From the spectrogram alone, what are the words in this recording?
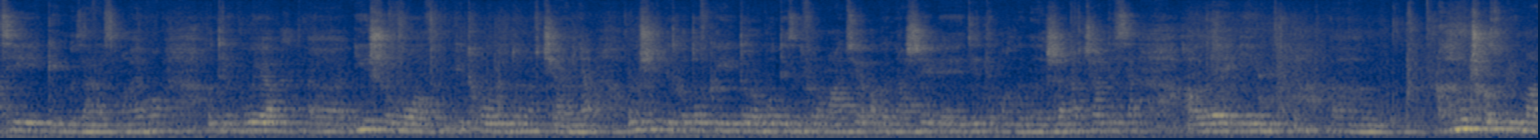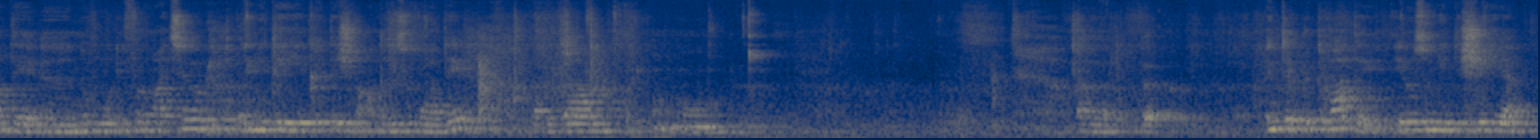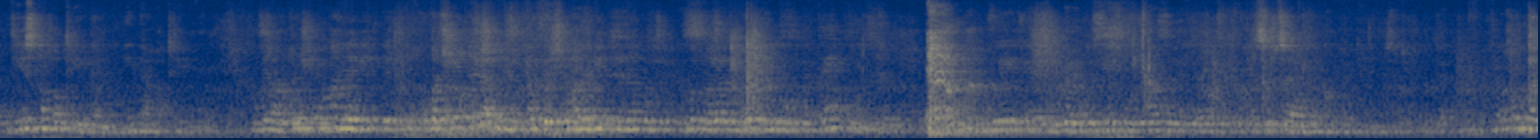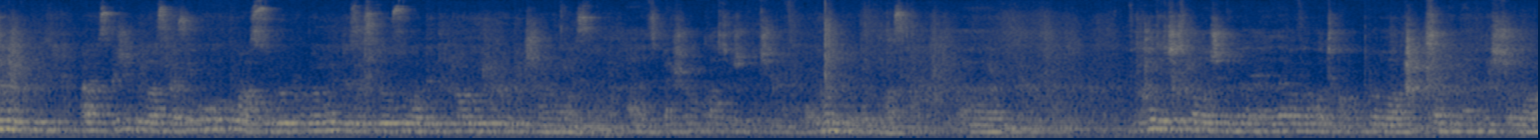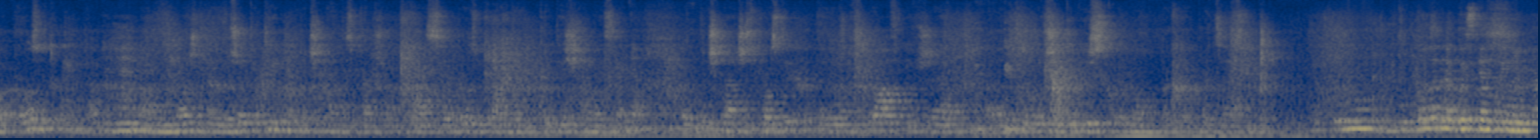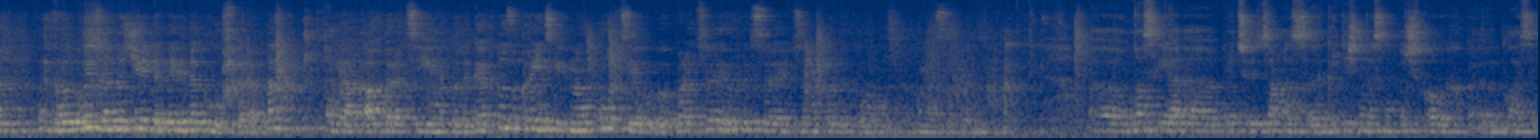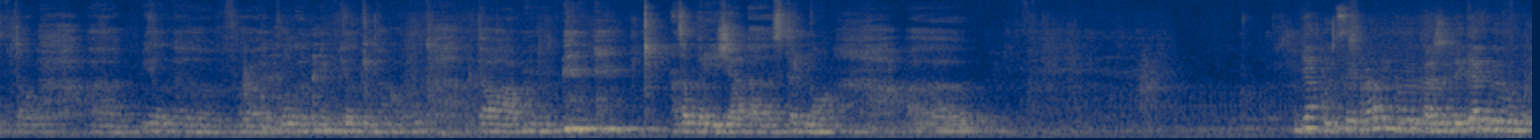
інформації, який ми зараз маємо, потребує е, іншого підходу до навчання, учнів підготовки їх до роботи з інформацією, аби наші е, діти могли не лише навчатися, але і ем, гнучко сприймати е, нову інформацію, вміти її критично аналізувати е, та м, е, і розуміти, що є дійсно потрібним і не потрібним. Дякую, Ганна Вікторівна. У вас є уточнення? Вибачте, Ганна Вікторівна, будь ласка. дуже. Ви е, передусім пов'язуєте Можна, Ганна Скажіть, будь ласка, з якого класу ви пропонуєте застосовувати технологію критичного мислення? Але з першого класу вже починаємо. Обґрунтуйте, будь ласка. Е, Виходячи з положення Ле- Лева Вигодського про зону найближчого розвитку, так, е, можна вже потрібно починати з першого класу розвивати критичне мислення, е, починаючи з простих е, вправ і вже е, доходячи до більш складного процесу. Олена Костянтинівна, ви назначаєте Девіда Клустера, так? Як автора цієї методики. А хто з українських науковців е, працює і описує цю методику у нас в Україні? Е, У нас є е, працюють саме з критичним мисленням початкових е, класів, то е, біл в Волині Білкіна та Запоріжжя Стерно. Дякую, це правильно ви кажете. Дякую вам.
